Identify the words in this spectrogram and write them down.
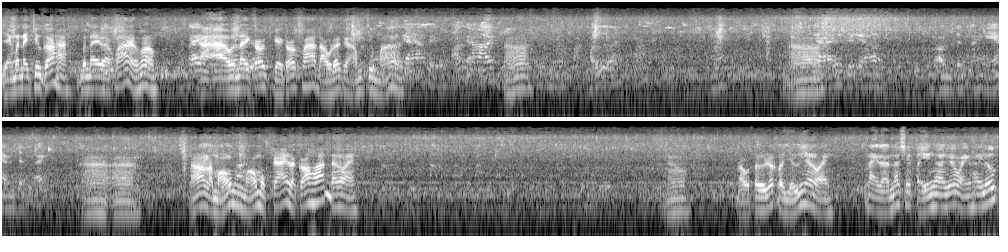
Dạ, bên đây chưa có hả? Bên đây là khóa rồi phải không? À, à bên đây có kìa có khóa đầu đó kìa ông chưa mở rồi. Đó. Đó. À à. Đó là mỗi mỗi một cái là có hết nữa các bạn. Đầu tư rất là dữ nha các bạn. Cái này là nó sẽ tiện hơn các bạn thay nước.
